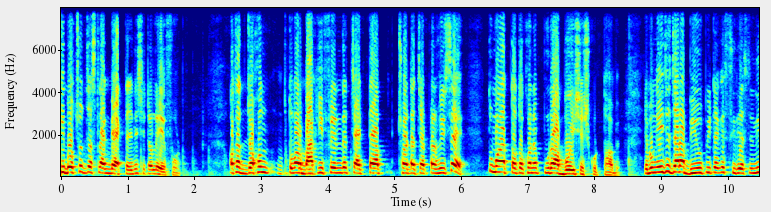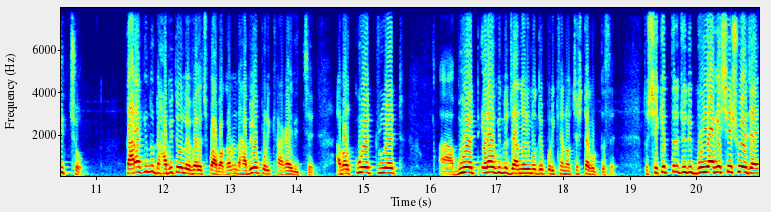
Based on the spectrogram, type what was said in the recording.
এই বছর জাস্ট লাগবে একটা জিনিস, সেটা হলো এফোর্ট অর্থাৎ যখন তোমার বাকি ফ্রেন্ডের চারটা, ছয়টা চ্যাপ্টার হয়েছে তোমার ততক্ষণে পুরা বই শেষ করতে হবে। এবং এই যে যারা বিউপিটাকে সিরিয়াসলি নিচ্ছ তারা কিন্তু ঢাবিতেও লেভারেজ পাবা, কারণ ঢাবিও পরীক্ষা আগাই দিচ্ছে। আবার কুয়েট, রুয়েট বুয়েট, এরাও কিন্তু জানুয়ারির মধ্যে পরীক্ষা নেওয়ার চেষ্টা করতেছে। তো সেক্ষেত্রে যদি বই আগে শেষ হয়ে যায়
